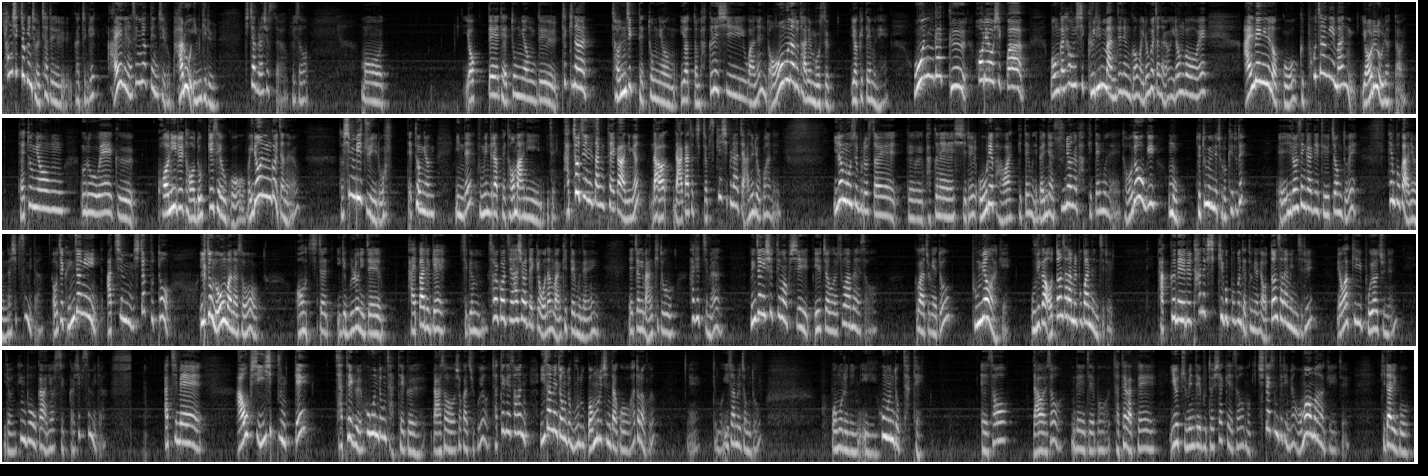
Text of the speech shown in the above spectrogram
형식적인 절차들 같은 게 아예 그냥 생략된 채로 바로 임기를 시작을 하셨어요. 그래서 뭐 역대 대통령들 특히나 전직 대통령이었던 박근혜 씨와는 너무나도 다른 모습이었기 때문에 온갖 그 허례허식과 뭔가 형식 그림 만드는 거 뭐 이런 거 있잖아요. 이런 거에 알맹이는 없고 그 포장에만 열을 올렸던 대통령 으로의 그 권위를 더 높게 세우고 뭐 이런 거 있잖아요. 더 신비주의로 대통령 인데 국민들 앞에 더 많이 이제 갖춰진 상태가 아니면 나, 나가서 직접 스킨십을 하지 않으려고 하는 이런 모습으로서의 그 박근혜 씨를 오래 봐왔기 때문에 몇 년, 수년을 봤기 때문에 더더욱이 어머 대통령인데 저렇게 해도 돼? 예, 이런 생각이 들 정도의 행보가 아니었나 싶습니다. 어제 굉장히 아침 시작부터 일정 너무 많아서 어 진짜 이게 물론 이제 발 빠르게 지금 설거지 하셔야 될 게 워낙 많기 때문에 일정이 많기도 하겠지만 굉장히 쉴 틈 없이 일정을 소화하면서 그 와중에도 분명하게 우리가 어떤 사람을 뽑았는지를 박근혜를 탄핵시키고 뽑은 대통령이 어떤 사람인지를 명확히 보여주는 이런 행보가 아니었을까 싶습니다. 아침에 9시 20분께 자택을, 홍은동 자택을 나서셔가지고요. 자택에서 한 2, 3일 정도 머무르신다고 하더라고요. 네. 뭐 2, 3일 정도 머무르는 이 홍은동 자택에서 나와서 근데 이제 뭐 자택 앞에 이웃 주민들부터 시작해서 뭐 취재진들이면 어마어마하게 이제 기다리고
